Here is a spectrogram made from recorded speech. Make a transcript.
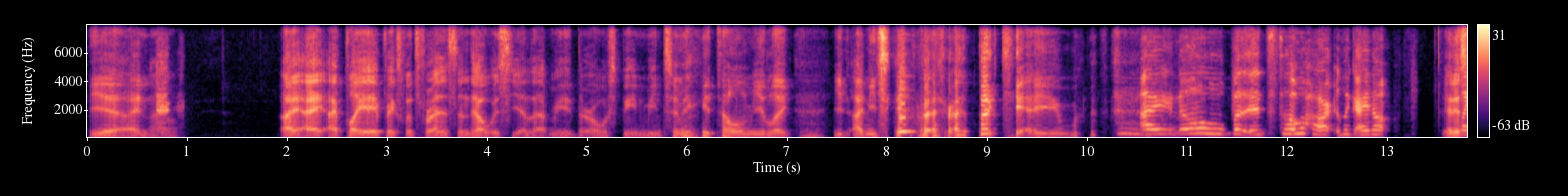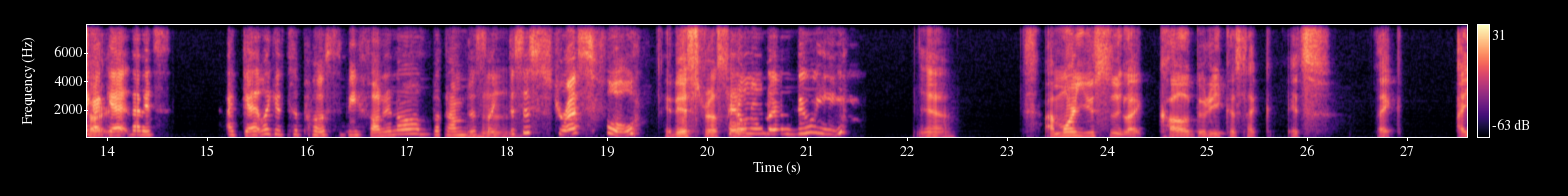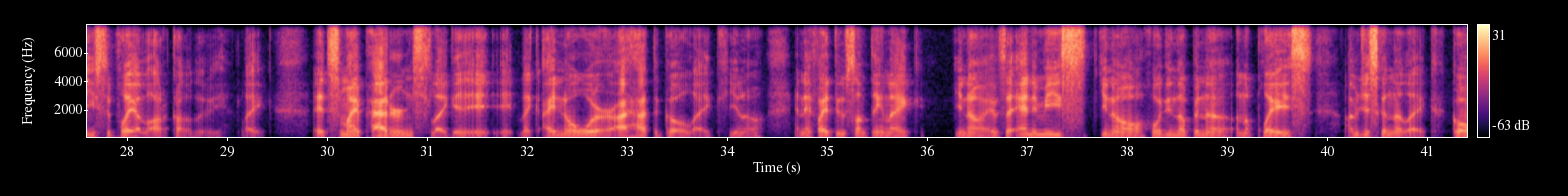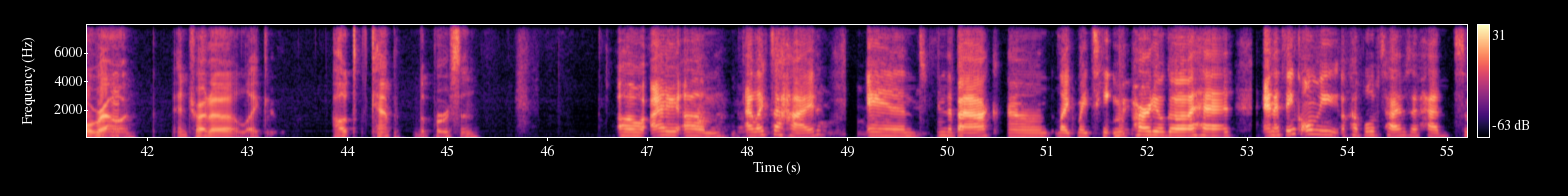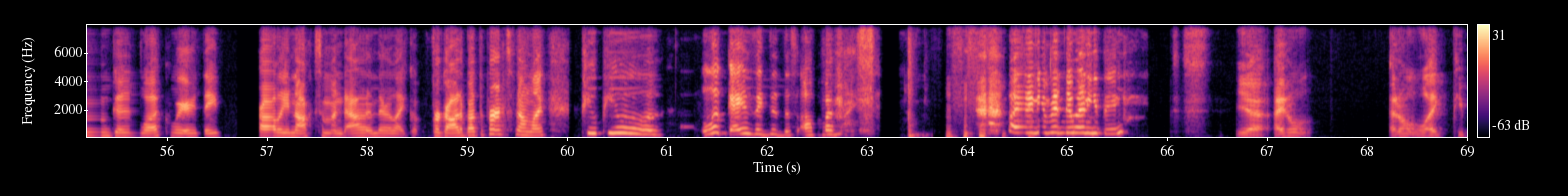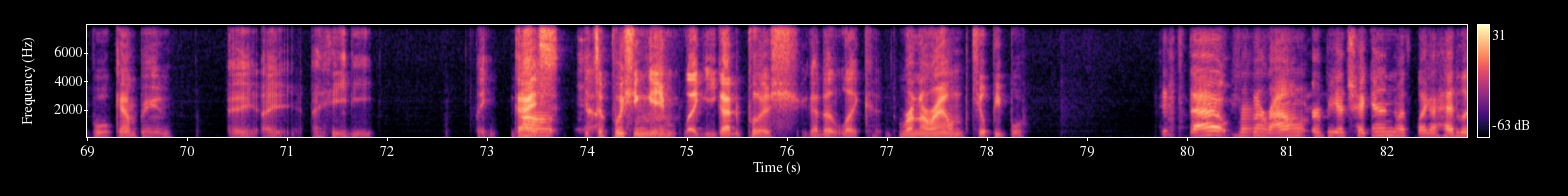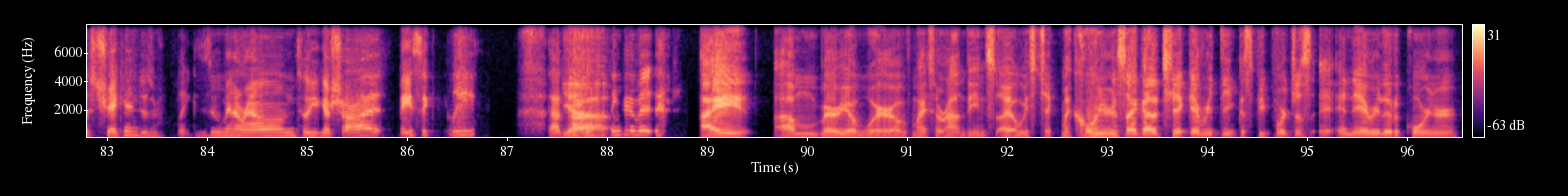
yeah, I know. I, I I play Apex with friends and they always yell at me. They're always being mean to me, telling me like I need to get better at the game. I know, but it's so hard. Like I don't It is like I get that it's I get like it's supposed to be fun and all, but I'm just Mhm. like this is stressful. It is stressful. I don't know what I'm doing. Yeah. I'm more used to like Call of Duty because like it's like I used to play a lot of Call of Duty. Like it's my patterns. Like it, it, like I know where I had to go. Like you know, and if I do something like you know, if the enemy's you know holding up in a in a place, I'm just gonna like go Mhm. around and try to like out camp the person. Oh, I um I like to hide and in the background like my team my party will go ahead and I think only a couple of times I've had some good luck where they probably knocked someone down and they're like forgot about the person. I'm like pew pew look guys I did this all by myself. I didn't even do anything. Yeah, I don't I don't like people camping. I I I hate it. Like Uh, guys, it's a pushing game. Like you gotta push. You gotta like run around, kill people. It's that run around or be a chicken with like a headless chicken, just like zooming around until you get shot. Basically, that's how Yeah. to think of it. I I'm very aware of my surroundings. I always check my corners. I gotta check everything because people are just in every little corner.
